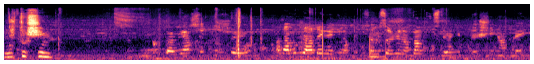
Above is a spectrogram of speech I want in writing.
netuším. Tak já si tři. A tam už žádný není na Jsem myslel, že na tam straně bude ještě nějaký.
